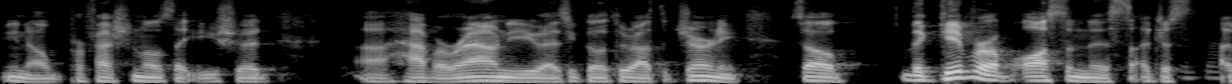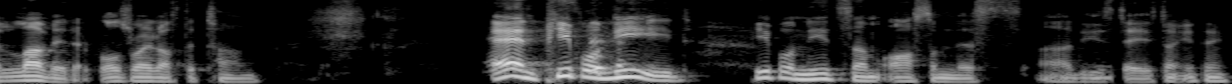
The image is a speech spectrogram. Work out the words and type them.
you know, professionals that you should uh, have around you as you go throughout the journey. So the giver of awesomeness, I just, I Mhm. love it. It rolls right off the tongue and people need people need some awesomeness uh, these days don't you think?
